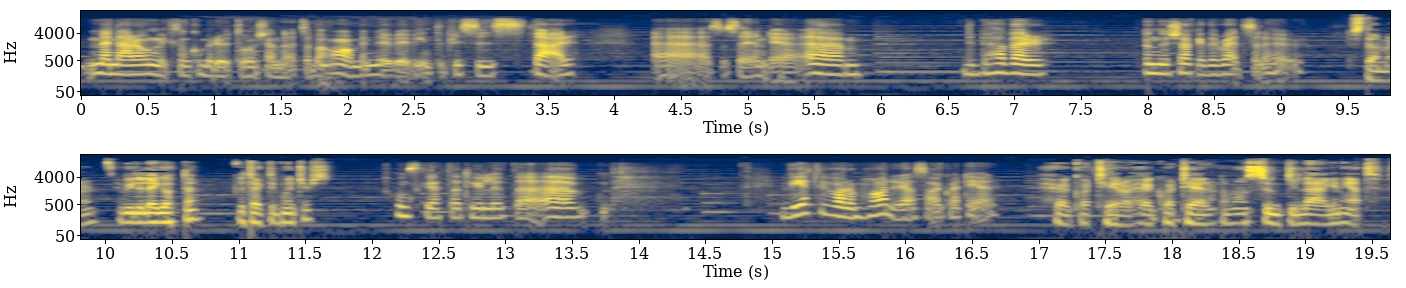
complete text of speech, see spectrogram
Men när hon liksom kommer ut och hon känner att så bara, ah, men nu är vi inte precis där, eh, så säger hon det. ehm, vi behöver undersöka The Reds, eller hur? Stämmer. Hur vill du lägga upp det? Detective Winters? Hon skrattar till lite. ehm, vet vi vad de har i deras högkvarter? Högkvarter och högkvarter. De har en sunkig lägenhet.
